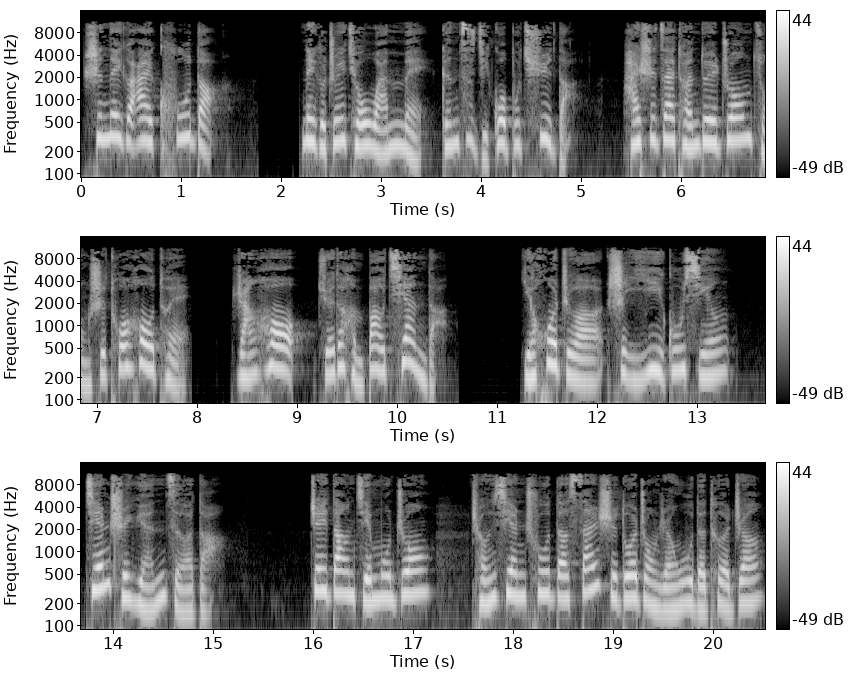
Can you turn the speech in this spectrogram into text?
是那个爱哭的。那个追求完美、跟自己过不去的，还是在团队中总是拖后腿，然后觉得很抱歉的，也或者是一意孤行、坚持原则的。这档节目中呈现出的三十多种人物的特征，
